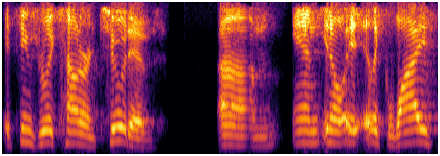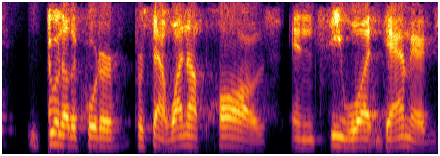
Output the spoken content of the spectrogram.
it seems really counterintuitive. Um, and you know, it, like why do another quarter percent? Why not pause and see what damage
